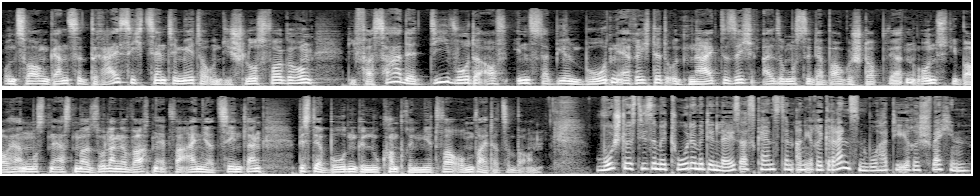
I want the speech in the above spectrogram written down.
und zwar um ganze 30 Zentimeter. Und die Schlussfolgerung, die Fassade, die wurde auf instabilem Boden errichtet und neigte sich, also musste der Bau gestoppt werden und die Bauherren mussten erstmal so lange warten, etwa ein Jahrzehnt lang, bis der Boden genug komprimiert war, um weiterzubauen. Wo stößt diese Methode mit den Laserscans denn an ihre Grenzen? Wo hat die ihre Schwächen?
